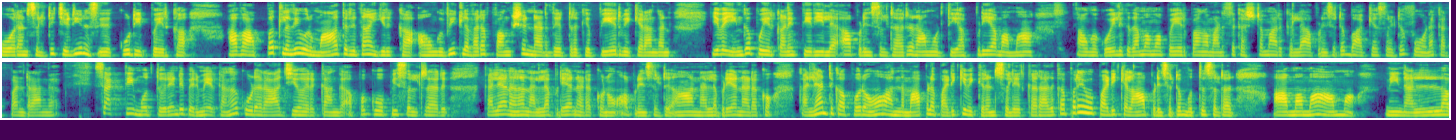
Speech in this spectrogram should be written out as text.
போகிறேன்னு சொல்லிட்டு செடியை கூட்டிகிட்டு போயிருக்கா. அவள் அப்பத்துலேருந்தே ஒரு மாதிரி தான் இருக்கா. அவங்க வீட்டில் வேற ஃபங்க்ஷன் நடந்துகிட்டு இருக்கு பேர் வைக்கிறாங்கன்னு. இவன் எங்கே போயிருக்கானே தெரியல அப்படின்னு சொல்கிறாரு ராமூர்த்தி. அப்படியா மாமா அவங்க கோயிலுக்கு தான் மாமா போயிருப்பாங்க. மனசு கஷ்டமாக இருக்குல்ல அப்படின்னு சொல்லிட்டு பாக்கியா சொல்லிட்டு ஃபோனை கட் பண்ணுறாங்க சக்தி முத்து ரெண்டு பேருமே இருக்காங்க. கூட ராஜ்யம் இருக்காங்க. அப்போ கோபி சொல்கிறாரு கல்யாணம்லாம் நல்லபடியாக நடக்கணும் அப்படின்னு சொல்லிட்டு. ஆ நல்லபடியாக நடக்கும். கல்யாணத்துக்கு அப்புறம் அந்த மாப்பிள்ளை படிக்க வைக்கிறேன்னு சொல்லியிருக்காரு. அதுக்கப்புறம் இவன் படிக்கலாம் அப்படின்னு சொல்லிட்டு முத்து சொல்கிறாரு ஆமாம்மா ஆமாம் நீ நல்லா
